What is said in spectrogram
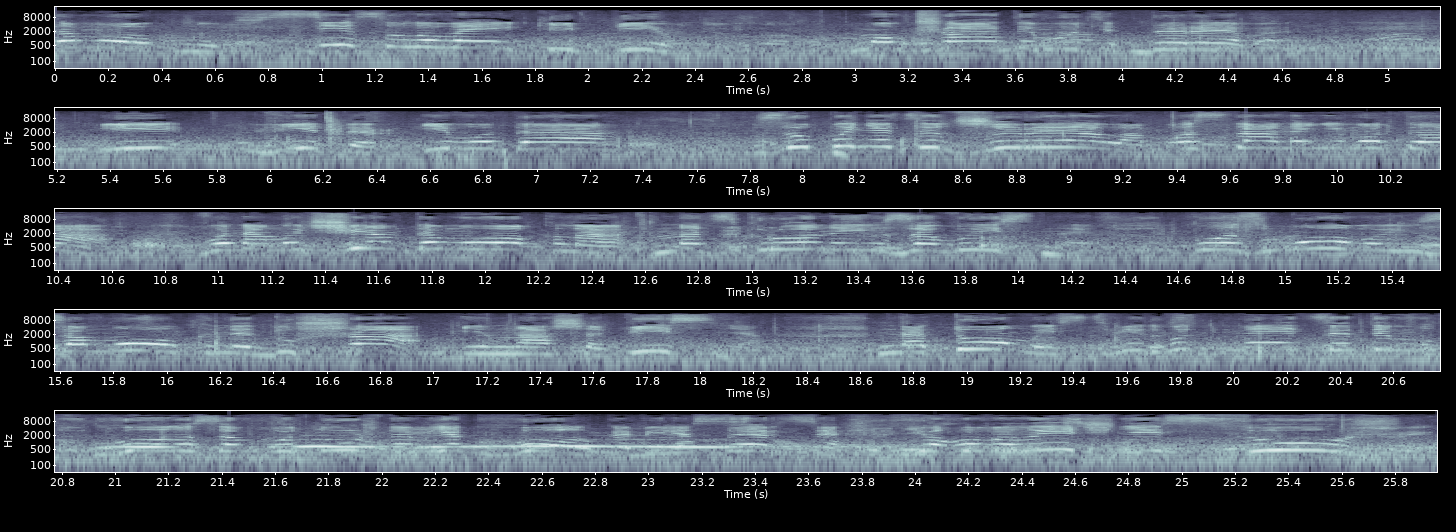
замовкнуть всі соловейки півдні, мовчатимуть дерева. І вітер, і вода. Зупиняться джерела, постане німота. Вона мечем дамокла над скронею зависне, бо змовою замовкне душа і наша пісня. Натомість відгукнеться тим голосом потужним, як голка біля серця, його величність суржик.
